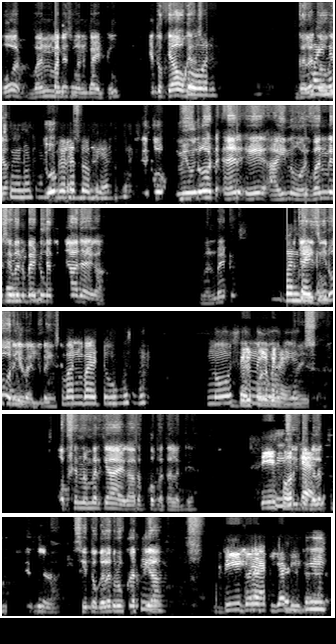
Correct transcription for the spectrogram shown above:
four one minus one by two ये तो क्या हो गया 4 गलत हो गया। तो गलत हो गया। देखो mu naught n a i naught one में से वन बाय टू क्या आ जाएगा? One by two. One by zero हो रही है वैल्यू कहीं से? One by two. No sir. बिल्कुल भी नहीं। है। ऑप्शन नंबर क्या आएगा? सबको पता लग गया। सी फॉर तो कैट। गलत proof कर दिया। सी तो गलत प्रूफ कर दिया। डी गलत किया डी डी गलत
